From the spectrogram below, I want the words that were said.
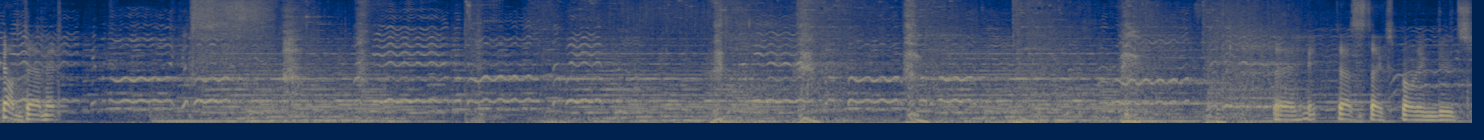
God damn it. There, that's the exploding dudes.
